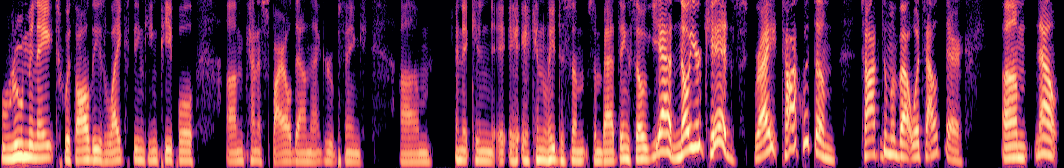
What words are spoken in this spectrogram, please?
ruminate with all these like thinking people, um, kind of spiral down that group think. Um, and it can it, it, can lead to some some bad things. So yeah, know your kids, right? Talk with them, talk to them about what's out there. Um, now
